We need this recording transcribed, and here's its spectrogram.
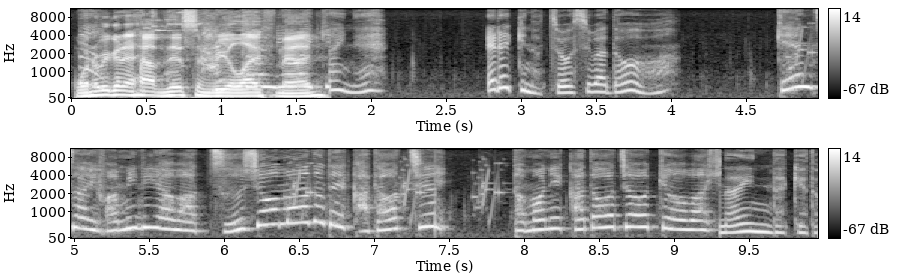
When are we gonna have this in real life, man? エレキの調子はどう現在ファミリアは通常モードで稼働中共に稼働状況はないんだけど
